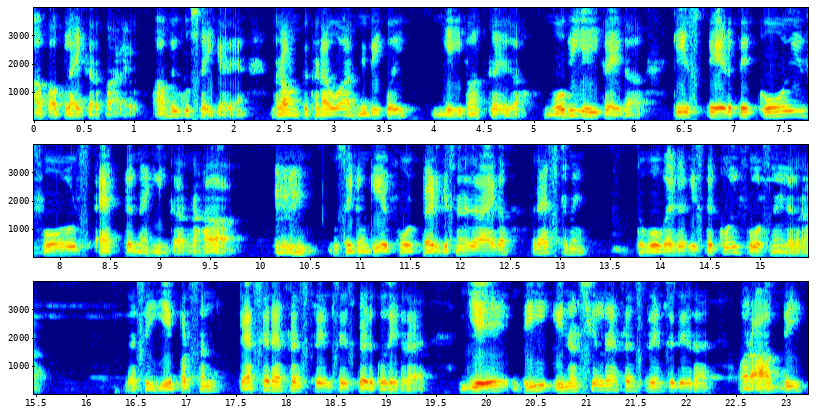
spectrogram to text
आप अप्लाई कर पा रहे हो। आप बिल्कुल सही कह रहे हैं। ग्राउंड पे खड़ा हुआ आदमी भी कोई यही बात कहेगा। वो भी यही कहेगा कि इस पेड़ पे कोई फोर्स एक्ट नहीं कर रहा। उसे क्योंकि ये पेड़ किसमें नज़र आएगा? रेस्ट में। तो वो कहेगा कि इस पर कोई फोर्स नहीं लग रहा। वैसे ये पर्सन कैसे रेफरेंस फ्रेम से इस पेड़ को देख रहा है? ये भी इनर्शियल रेफरेंस फ्रेम से देख रहा है और आप भी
